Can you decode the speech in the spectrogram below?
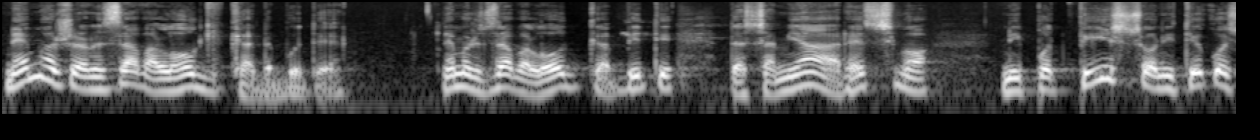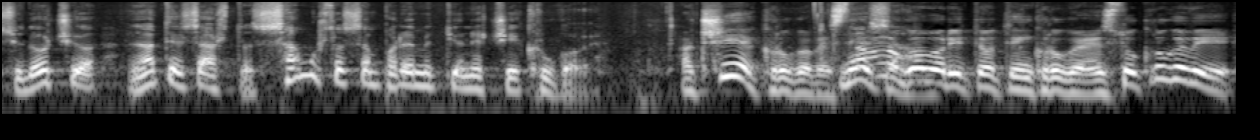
Ne može zdrava logika da bude. Ne može zdrava logika biti da sam ja, recimo, ni potpisao, ni tijeko svjedočio. Znate zašto? Samo što sam poremetio nečije krugove. A čije krugove? Stalno govorite o tim krugovima. Su to krugovi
